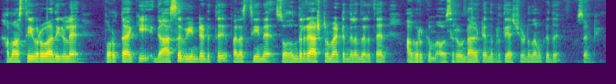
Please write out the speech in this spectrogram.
ഹമാസ് തീവ്രവാദികളെ പുറത്താക്കി ഗാസ വീണ്ടെടുത്ത് പലസ്തീനെ സ്വതന്ത്ര രാഷ്ട്രമായിട്ട് നിലനിർത്താൻ അവർക്കും അവസരം ഉണ്ടാകട്ടെ എന്ന് പ്രത്യാശയോടെ നമുക്കിത് അവസാനിപ്പിക്കാം.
